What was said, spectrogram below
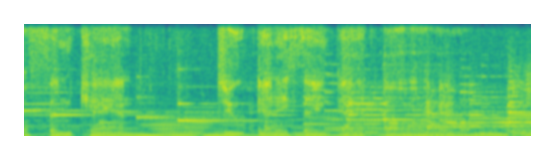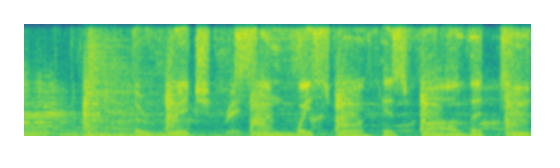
often can't do anything at all. The rich son waits for his father to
